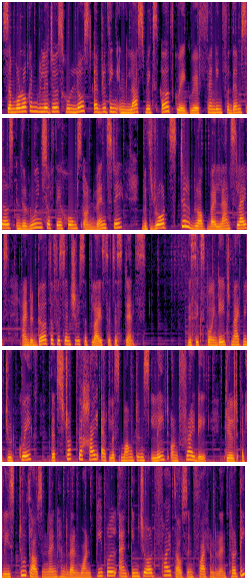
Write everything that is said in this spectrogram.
Some Moroccan villagers who lost everything in last week's earthquake were fending for themselves in the ruins of their homes on Wednesday, with roads still blocked by landslides and a dearth of essential supplies such as tents. The 6.8 magnitude quake that struck the high Atlas Mountains late on Friday killed at least 2,901 people and injured 5,530,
